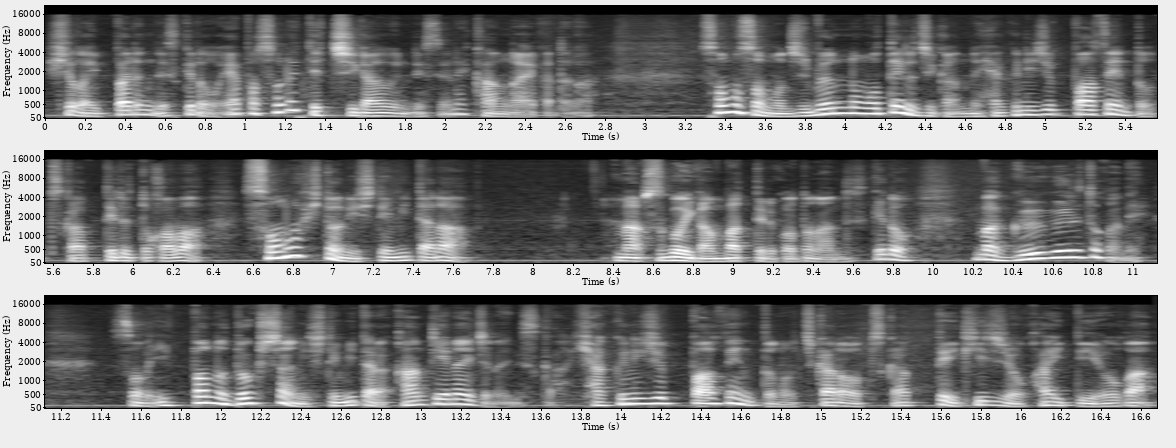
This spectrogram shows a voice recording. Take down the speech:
人がいっぱいいるんですけど、やっぱそれって違うんですよね、考え方が。そもそも自分の持てる時間の120%を使ってるとかは、その人にしてみたら、まあすごい頑張ってることなんですけど、まあ Google とかね、その一般の読者にしてみたら関係ないじゃないですか。120%の力を使って記事を書いていようが、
